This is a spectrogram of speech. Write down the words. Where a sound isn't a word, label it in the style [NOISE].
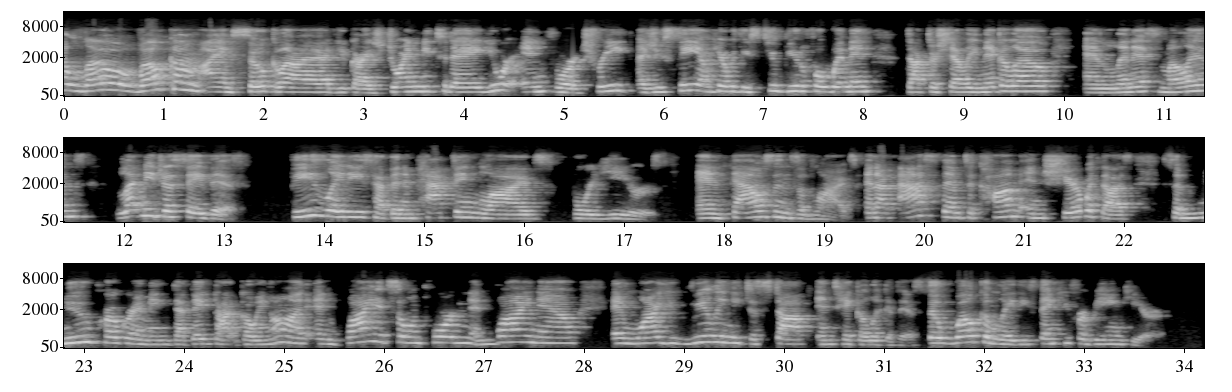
Hello, welcome. I am so glad you guys joined me today. You are in for a treat. As you see, I'm here with these two beautiful women, Dr. Shelley Negelow and Lynnis Mullins. Let me just say this these ladies have been impacting lives for years and thousands of lives. And I've asked them to come and share with us some new programming that they've got going on and why it's so important and why now and why you really need to stop and take a look at this. So, welcome, ladies. Thank you for being here.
